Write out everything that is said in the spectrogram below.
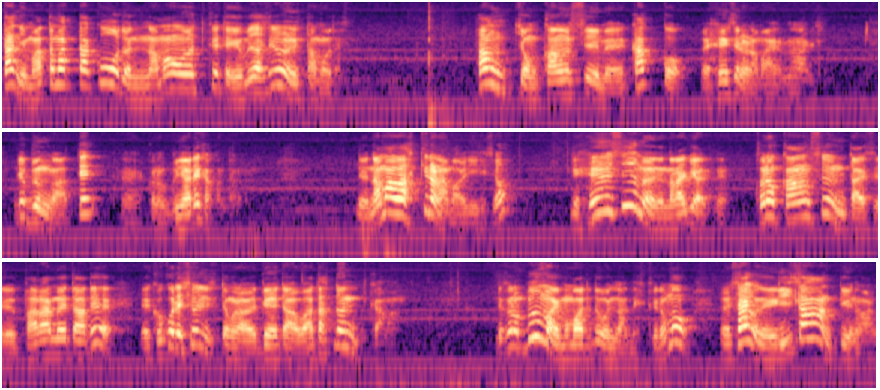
単にまとまったコードに名前を付けて呼び出せるようにしたものです。ファンクション関数名、括弧、変数の名前の並びで、文があって、このグニャで書くんだで、名前は好きな名前でいいですよ。で、変数名の並びはですね、この関数に対するパラメータで、ここで処理してもらうデータを渡すのに使います。で、この文は今まで通りなんですけども、最後にリターンっていうのがある。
